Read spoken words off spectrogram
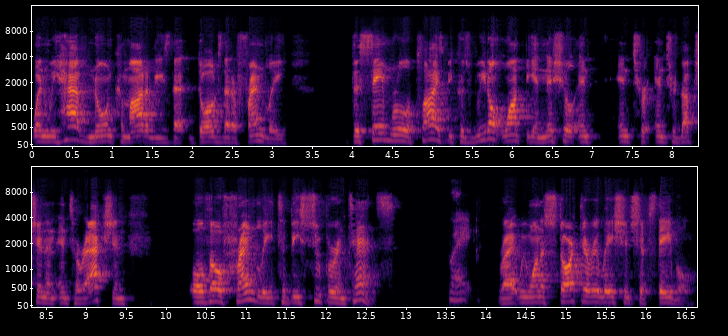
When we have known commodities that dogs that are friendly, the same rule applies because we don't want the initial in, inter, introduction and interaction, although friendly, to be super intense right right? We want to start their relationship stable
